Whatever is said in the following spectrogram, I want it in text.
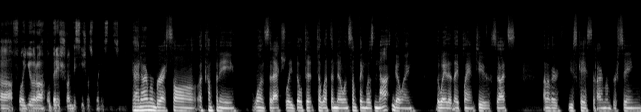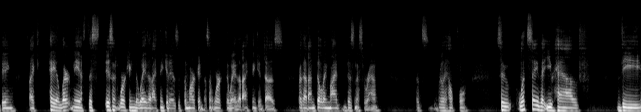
uh, for your uh, operational decisions, for instance. Yeah, and I remember I saw a company once that actually built it to let them know when something was not going the way that they planned to. So that's another use case that I remember seeing being like, hey, alert me if this isn't working the way that I think it is, if the market doesn't work the way that I think it does, or that I'm building my business around. That's really helpful. So let's say that you have the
